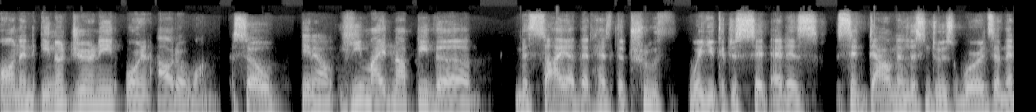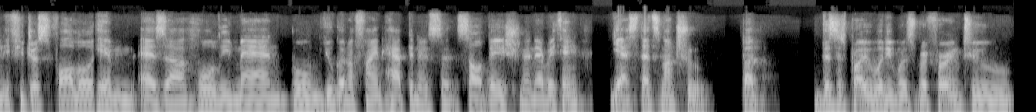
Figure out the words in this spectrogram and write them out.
on an inner journey or an outer one. So, you know, he might not be the Messiah that has the truth where you could just sit at his sit down and listen to his words. And then if you just follow him as a holy man boom you're going to find happiness and salvation and everything. Yes that's not true. But this is probably what he was referring to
